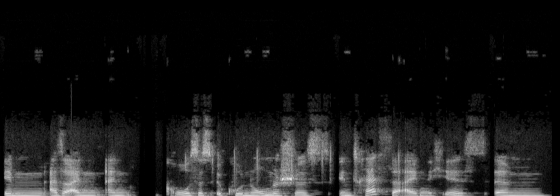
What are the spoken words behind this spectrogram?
im, also ein, ein großes ökonomisches Interesse eigentlich ist, ähm,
